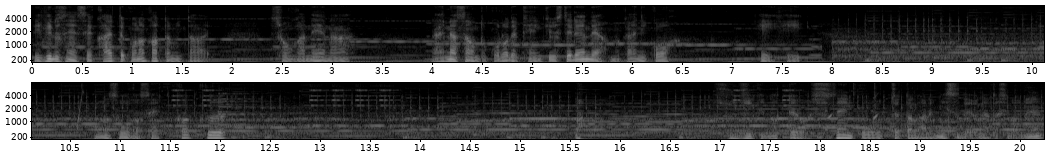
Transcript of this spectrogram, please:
リフィル先生帰ってこなかったみたい。しょうがねえな。ライナさんのところで研究してるんだよ。迎えに行こう。へいへい。あそうだ、せっかく。あ新人機になってるわ。視線光折っちゃったのあれミスだよね、私のね。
